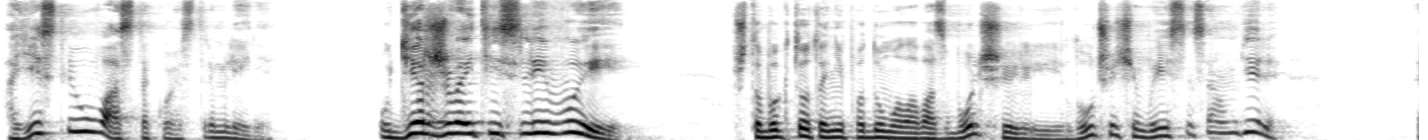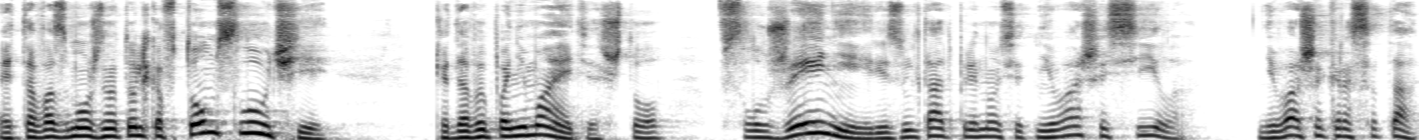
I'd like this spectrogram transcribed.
А есть ли у вас такое стремление? Удерживаетесь ли вы, чтобы кто-то не подумал о вас больше или лучше, чем вы есть на самом деле? Это возможно только в том случае, когда вы понимаете, что в служении результат приносит не ваша сила, не ваша красота,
